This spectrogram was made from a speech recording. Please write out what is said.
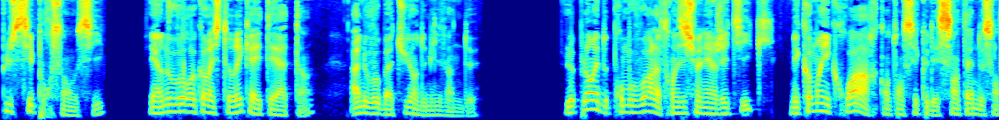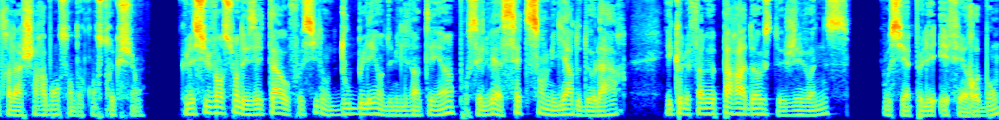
plus 6% aussi, et un nouveau record historique a été atteint, à nouveau battu en 2022. Le plan est de promouvoir la transition énergétique, mais comment y croire quand on sait que des centaines de centrales à charbon sont en construction, que les subventions des États aux fossiles ont doublé en 2021 pour s'élever à 700 milliards de dollars, et que le fameux paradoxe de Jevons, aussi appelé effet rebond,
